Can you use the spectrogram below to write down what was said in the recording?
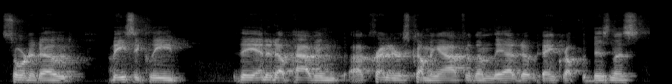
sorted out, basically they ended up having uh, creditors coming after them. They had to bankrupt the business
